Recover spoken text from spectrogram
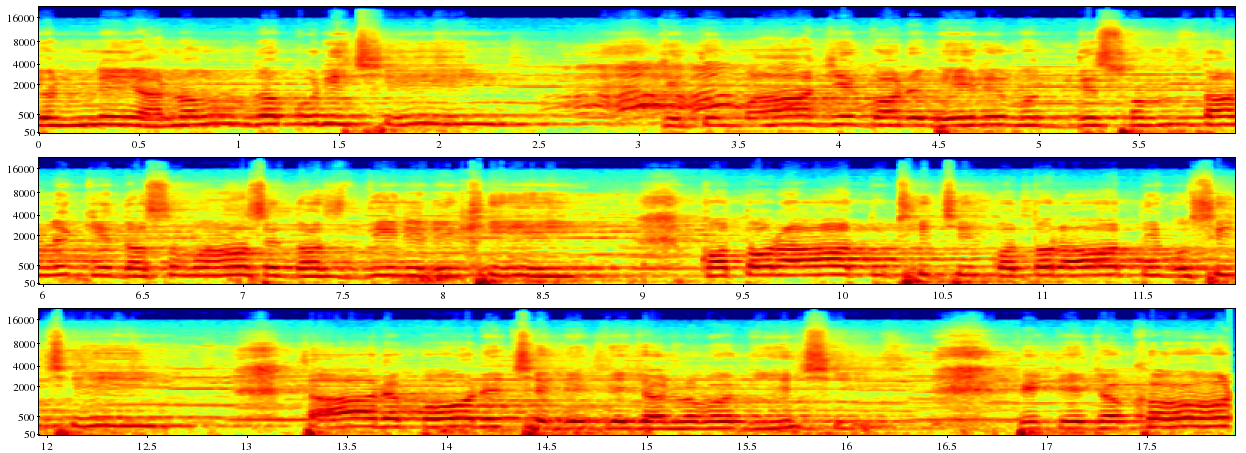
জন্যে আনন্দ করেছি। কিন্তু মা যে গর্ভের মধ্যে সন্তানকে দশ মাস, দশ দিন রেখে কত রাত উঠেছি, কত রাতে বসেছি, তারপর ছেলেকে জন্ম দিয়েছি। পেটে যখন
